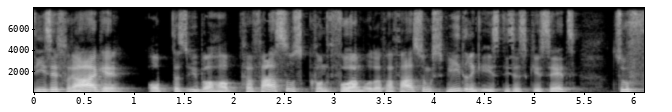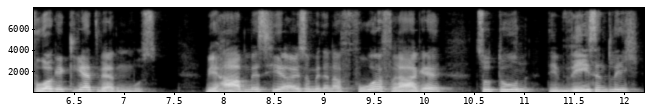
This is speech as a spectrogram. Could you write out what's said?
diese Frage, ob das überhaupt verfassungskonform oder verfassungswidrig ist, dieses Gesetz, zuvor geklärt werden muss. Wir haben es hier also mit einer Vorfrage zu tun, die wesentlich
